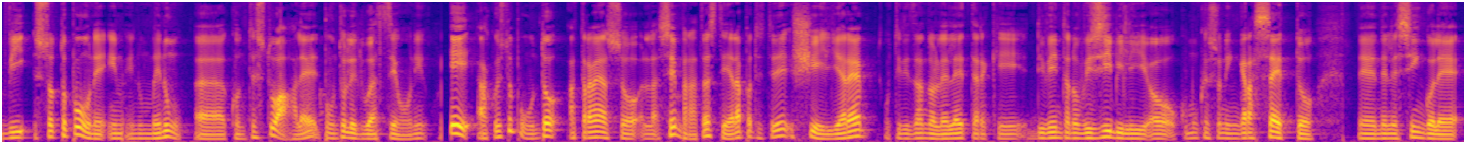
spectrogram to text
vi sottopone in, in un menu eh, contestuale appunto le due azioni. E a questo punto attraverso la, sempre la tastiera potete scegliere utilizzando le lettere che diventano visibili o comunque sono in grassetto eh, nelle singole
